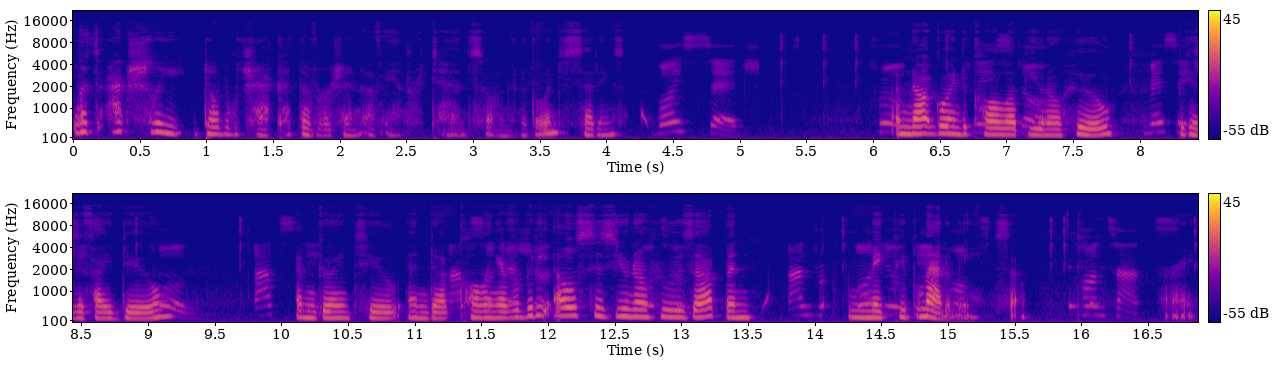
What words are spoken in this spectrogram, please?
Let's actually double check the version of Android 10. So I'm going to go into settings. Voice search. I'm not going to call up you know who because if I do, I'm going to end up calling everybody else's you know who's up and make people mad at me. So, Contacts. all right.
